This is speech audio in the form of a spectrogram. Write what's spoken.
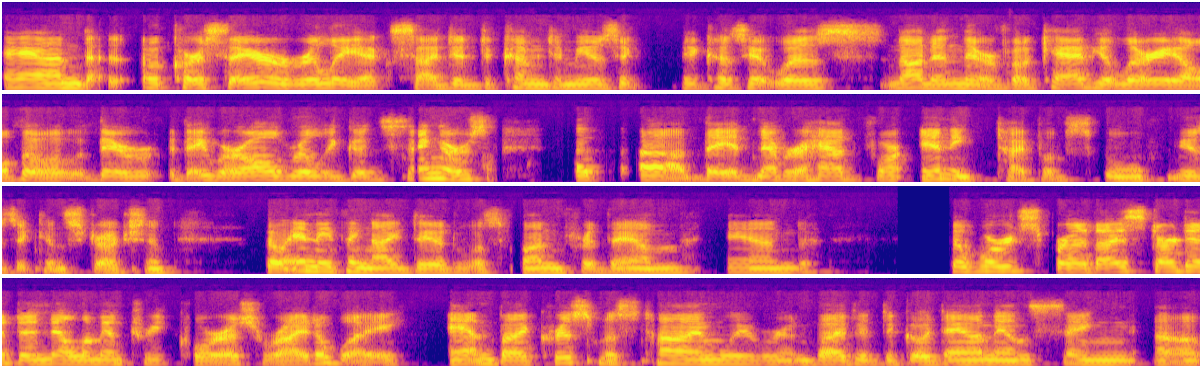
and of course they were really excited to come to music because it was not in their vocabulary, although they they were all really good singers but uh, they had never had for any type of school music instruction. So anything I did was fun for them. And the word spread. I started an elementary chorus right away. And by Christmas time, we were invited to go down and sing uh,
